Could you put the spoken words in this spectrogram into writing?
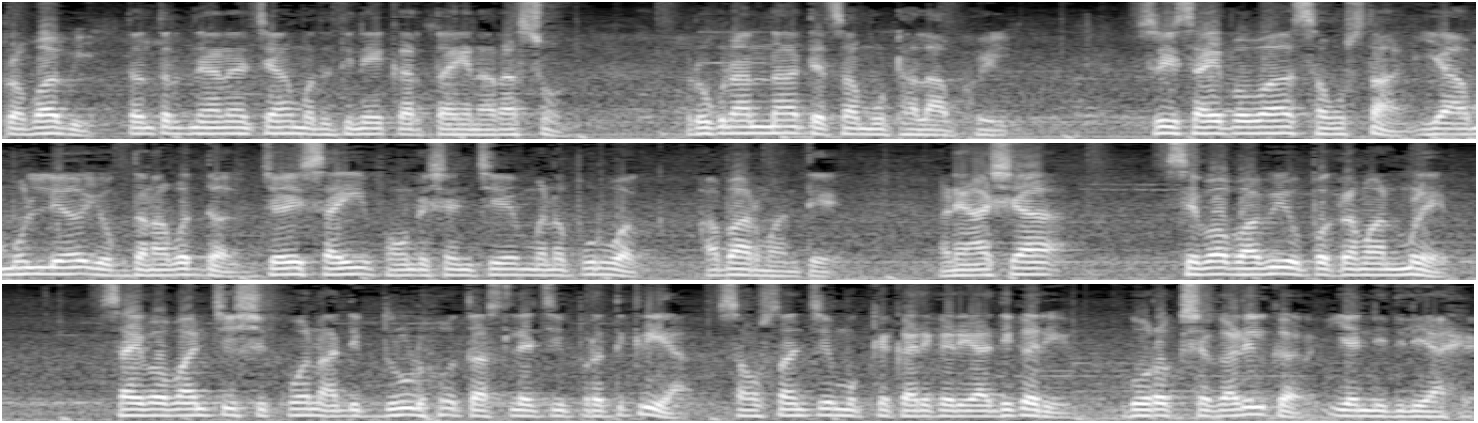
प्रभावी तंत्रज्ञानाच्या मदतीने करता येणार असून रुग्णांना त्याचा मोठा लाभ होईल. श्री साईबाबा संस्थान या अमूल्य योगदानाबद्दल जय साई फाउंडेशनचे मनपूर्वक आभार मानते. आणि अशा सेवाभावी उपक्रमांमुळे साईबाबांची शिकवण अधिक दृढ होत असल्याची प्रतिक्रिया संस्थांचे मुख्य कार्यकारी अधिकारी गोरक्ष गाडीलकर यांनी दिली आहे.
